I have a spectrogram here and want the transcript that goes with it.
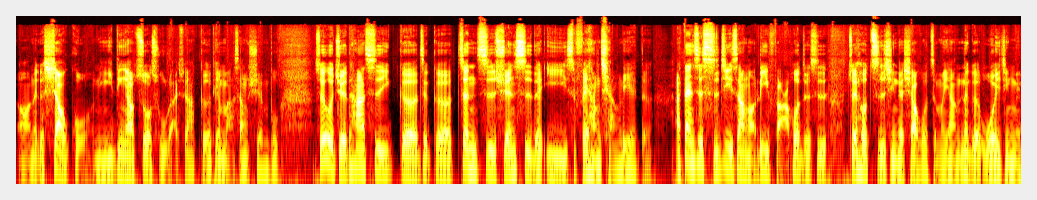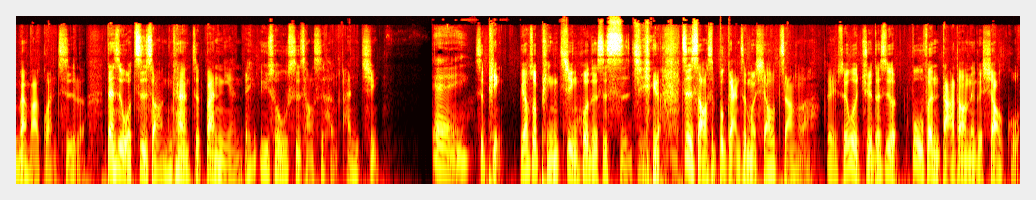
哦，那个效果你一定要做出来，所以他隔天马上宣布，所以我觉得他是一个这个政治宣誓的意义是非常强烈的。啊，但是实际上哦，立法或者是最后执行的效果怎么样？那个我已经没办法管制了。但是我至少你看这半年，哎，预售屋市场是很安静，对，是平，不要说平静或者是死寂了，至少是不敢这么嚣张了。对，所以我觉得是有部分达到那个效果。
